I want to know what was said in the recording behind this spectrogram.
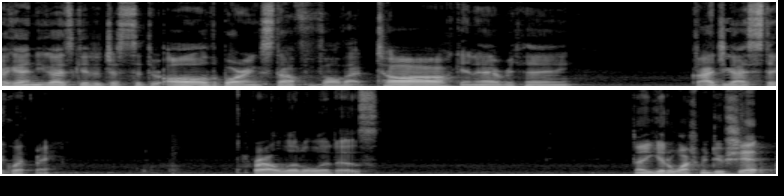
Again, you guys get to just sit through all the boring stuff of all that talk and everything. Glad you guys stick with me. For how little it is. Now you get to watch me do shit.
